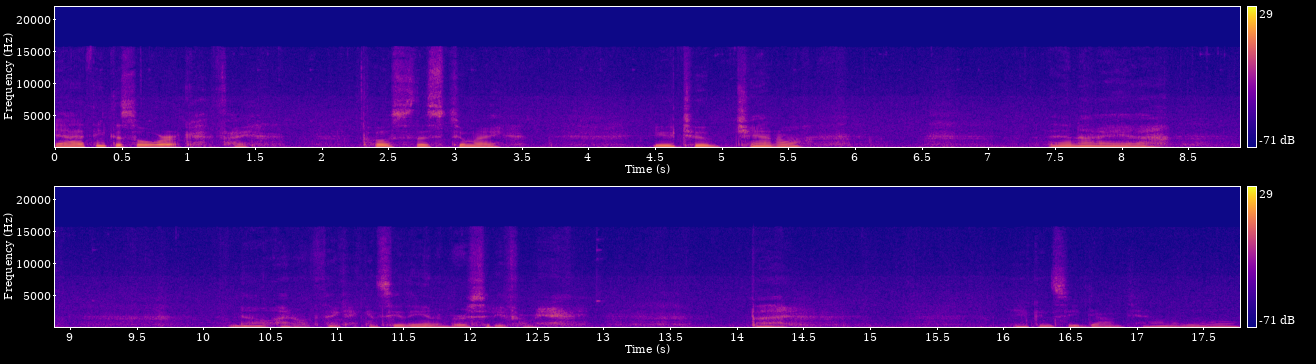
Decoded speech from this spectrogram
Yeah, I think this will work. If I post this to my YouTube channel, then I, uh, no, I don't think I can see the university from here. But you can see downtown a little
